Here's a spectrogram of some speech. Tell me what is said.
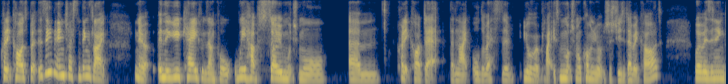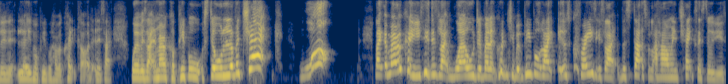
credit cards but there's even interesting things like you know in the UK for example we have so much more um credit card debt than like all the rest of Europe like it's much more common in Europe just use a debit card whereas in England loads more people have a credit card and it's like whereas like in America people still love a check what like America, you see this like well-developed country, but people like it was crazy. It's like the stats for like how many checks they still use.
